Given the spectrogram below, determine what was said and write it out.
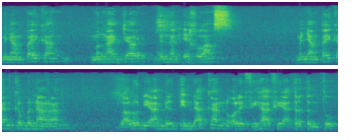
menyampaikan mengajar dengan ikhlas menyampaikan kebenaran lalu diambil tindakan oleh pihak-pihak tertentu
